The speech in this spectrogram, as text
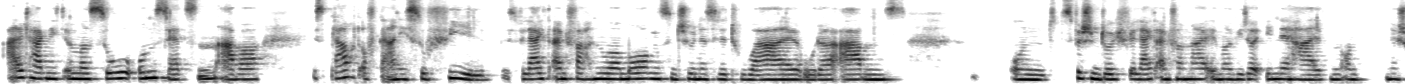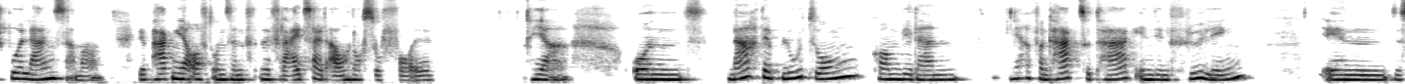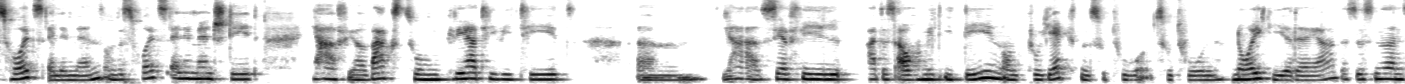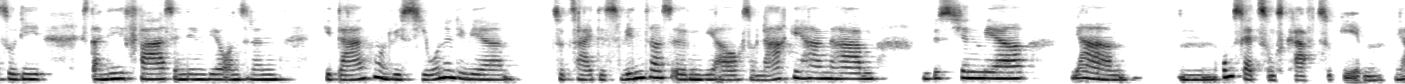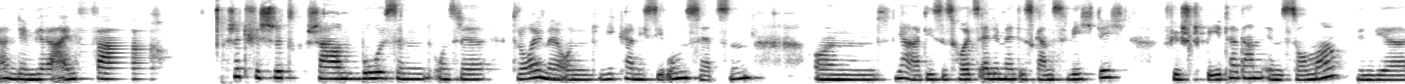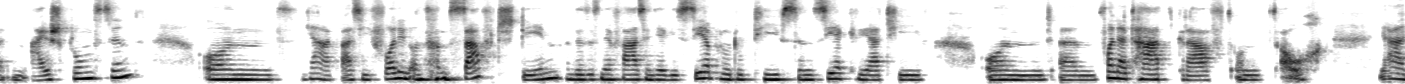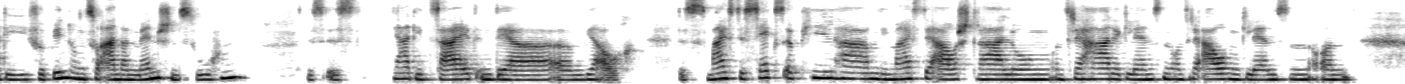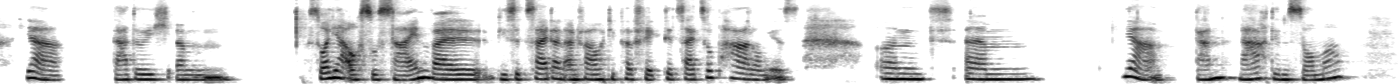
Alltag nicht immer so umsetzen, aber es braucht oft gar nicht so viel. Es ist vielleicht einfach nur morgens ein schönes Ritual oder abends und zwischendurch vielleicht einfach mal immer wieder innehalten und eine Spur langsamer. Wir packen ja oft unsere Freizeit auch noch so voll. Ja, und nach der Blutung kommen wir dann ja von Tag zu Tag in den Frühling, in das Holzelement und das Holzelement steht ja für Wachstum, Kreativität, ähm, ja, sehr viel hat es auch mit Ideen und Projekten zu tun, zu tun. Neugierde, ja. Das ist dann so die, ist dann die Phase, in der wir unseren Gedanken und Visionen, die wir zur Zeit des Winters irgendwie auch so nachgehangen haben, ein bisschen mehr, ja, mm, Umsetzungskraft zu geben, ja, indem wir einfach Schritt für Schritt schauen, wo sind unsere Träume und wie kann ich sie umsetzen und ja, dieses Holzelement ist ganz wichtig für später dann im Sommer, wenn wir im Eisprung sind und ja, quasi voll in unserem Saft stehen. Und das ist eine Phase, in der wir sehr produktiv sind, sehr kreativ und ähm, voller Tatkraft und auch ja die Verbindung zu anderen Menschen suchen. Das ist ja die Zeit, in der ähm, wir auch das meiste Sexappeal haben, die meiste Ausstrahlung, unsere Haare glänzen, unsere Augen glänzen und ja, dadurch ähm, soll ja auch so sein, weil diese Zeit dann einfach auch die perfekte Zeit zur Paarung ist. Und ähm, ja, dann nach dem Sommer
